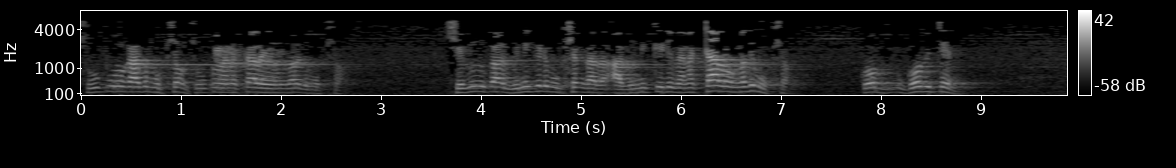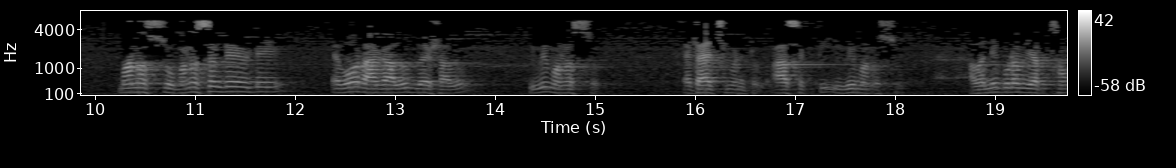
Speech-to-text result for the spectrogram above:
చూపు కాదు ముఖ్యం. చూపు వెనకాల ఏముందో అది ముఖ్యం. చెవులు కాదు వినికిడి ముఖ్యం కాదు. ఆ వినికిడి వెనకాల ఉన్నది ముఖ్యం. గో గోవితేన్ మనస్సు. మనస్సు అంటే ఏమిటి? ఏవో రాగాలు ద్వేషాలు. ఇవి మనస్సు. అటాచ్మెంట్ ఆసక్తి ఇవి మనస్సు. అవన్నీ కూడా వ్యర్థం.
